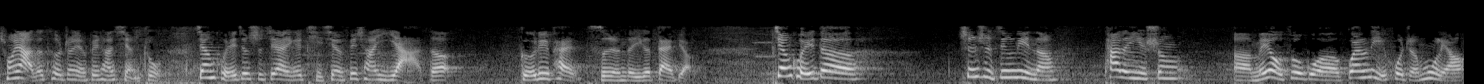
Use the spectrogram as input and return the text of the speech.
崇雅的特征也非常显著。姜夔就是这样一个体现非常雅的格律派词人的一个代表。姜夔的身世经历呢？他的一生，呃，没有做过官吏或者幕僚，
